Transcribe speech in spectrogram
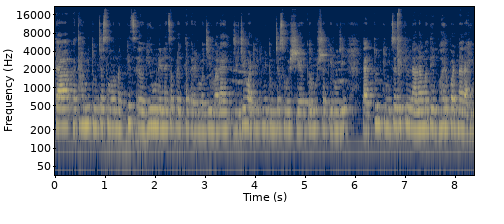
त्या कथा मी तुमच्यासमोर नक्कीच घेऊन येण्याचा प्रयत्न करेन. म्हणजे मला जे जे वाटेल की मी तुमच्यासोबत शेअर करू शकेल म्हणजे त्यातून तुमचं देखील ज्ञानामध्ये भर पडणार आहे.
